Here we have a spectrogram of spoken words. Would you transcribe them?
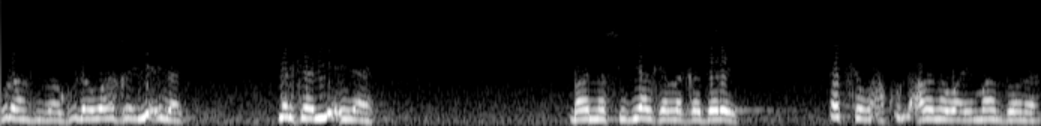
qur'aankii baa ku dhawaaqay lixdaas markaa lixdaas baa nasiibyaalka la qadaray dadka wax ku dhaxlana waa imaan doonaan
